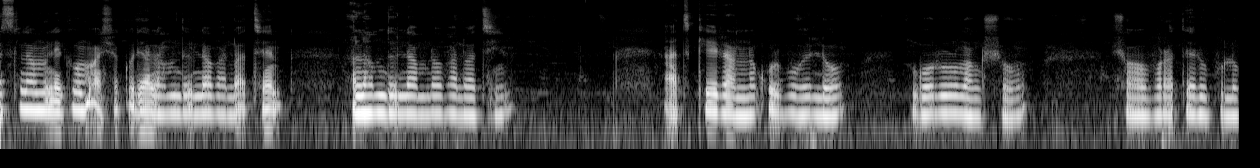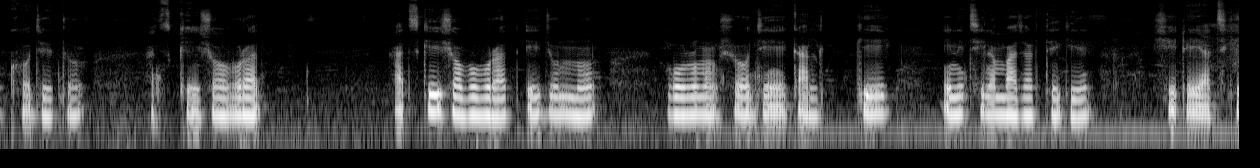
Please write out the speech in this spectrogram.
আসসালামু আলাইকুম। আশা করি আলহামদুলিল্লাহ ভালো আছেন। আলহামদুলিল্লাহ আমরাও ভালো আছি। আজকে রান্না করব হইল গরুর মাংস। সহবরাতের উপলক্ষ যেহেতু আজকে সহবরাত আজকে সহবরাত, এই জন্য গরুর মাংস যে কালকে এনেছিলাম বাজার থেকে, সেটাই আজকে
